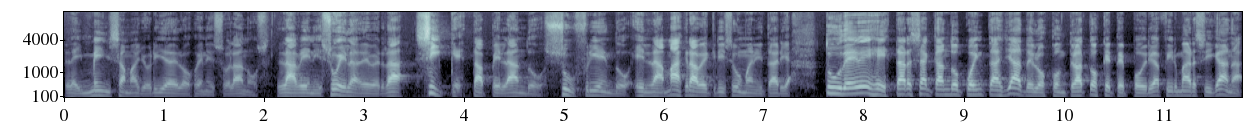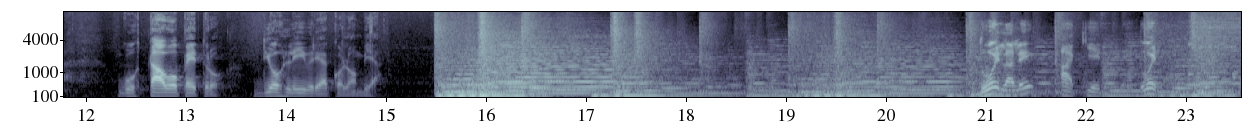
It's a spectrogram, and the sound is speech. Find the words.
la inmensa mayoría de los venezolanos, la Venezuela de verdad sí que está pelando, sufriendo en la más grave crisis humanitaria. Tú debes estar sacando cuentas ya de los contratos que te podría firmar si gana Gustavo Petro. Dios libre a Colombia. Duélale a quien le duela.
